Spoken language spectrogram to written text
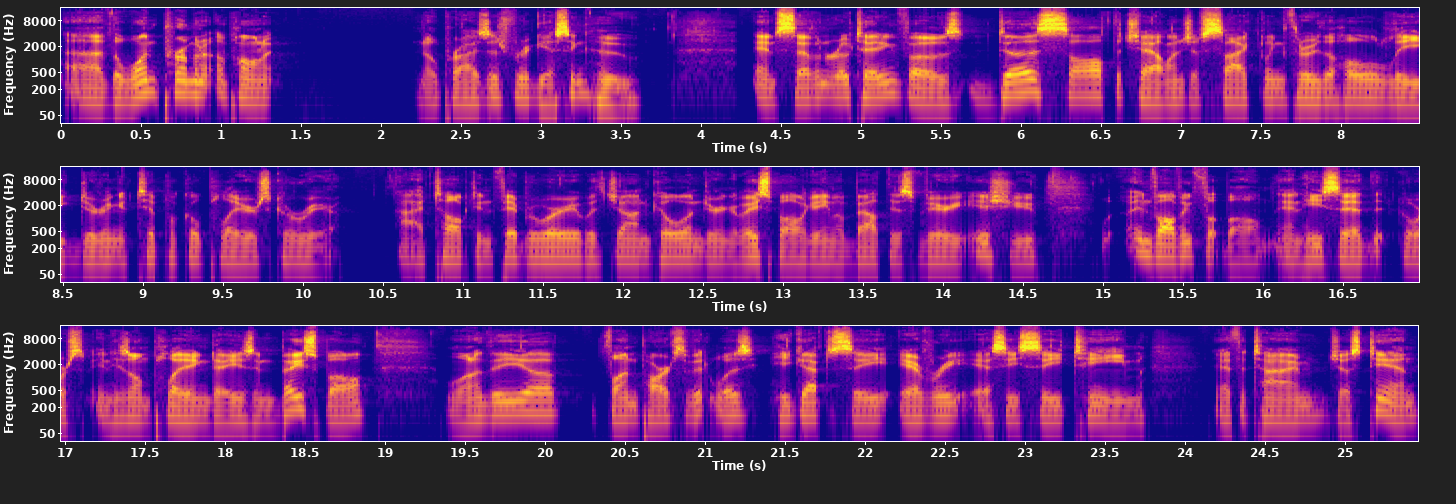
uh, the one permanent opponent no prizes for guessing who, and seven rotating foes does solve the challenge of cycling through the whole league during a typical player's career. I talked in February with John Cohen during a baseball game about this very issue involving football, and he said that, of course, in his own playing days in baseball, one of the uh, fun parts of it was he got to see every SEC team at the time, just 10,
